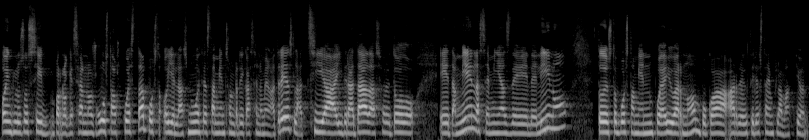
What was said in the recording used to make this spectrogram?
o incluso si por lo que sea nos gusta, os cuesta, pues oye, las nueces también son ricas en omega 3, la chía hidratada sobre todo eh, también, las semillas de, lino, todo esto pues también puede ayudar ¿no? un poco a, a reducir esta inflamación.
